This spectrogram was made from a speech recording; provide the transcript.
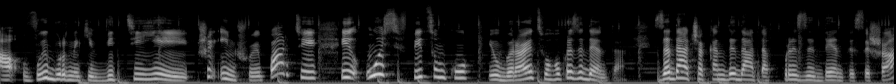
А виборників від тієї чи іншої партії, і ось в підсумку і обирають свого президента. Задача кандидата в президенти США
